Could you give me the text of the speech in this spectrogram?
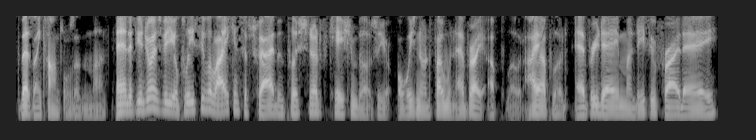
the best-selling consoles of the month. And if you enjoy this video, please leave a like and subscribe and push the notification bell so you're always notified whenever I upload. I upload every day, Monday through Friday,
